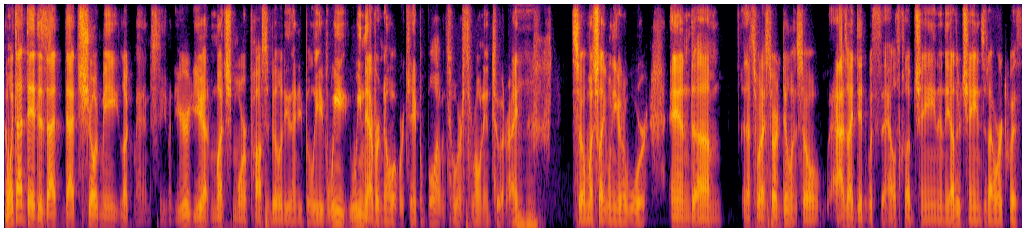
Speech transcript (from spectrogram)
And what that did is that that showed me, look, man, Stephen, you're you got much more possibility than you believe. We we never know what we're capable of until we're thrown into it, right? Mm-hmm. So much like when you go to war, and um, that's what I started doing. So as I did with the health club chain and the other chains that I worked with,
